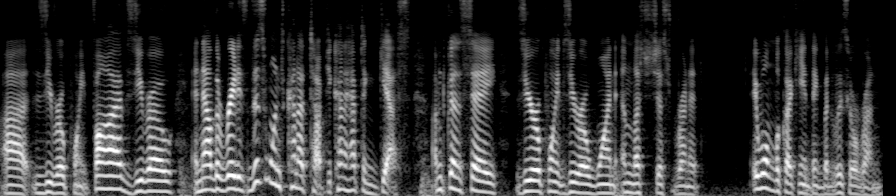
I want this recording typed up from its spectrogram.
uh, 0.5, 0, and now the radius, this one's kind of tough. You kind of have to guess. I'm going to say 0.01, and let's just run it. It won't look like anything, but at least it'll run.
